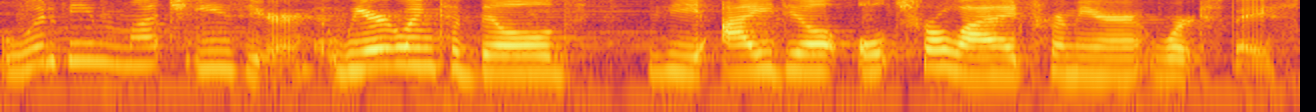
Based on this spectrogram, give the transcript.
would be much easier. We are going to build the ideal ultra-wide Premiere workspace.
